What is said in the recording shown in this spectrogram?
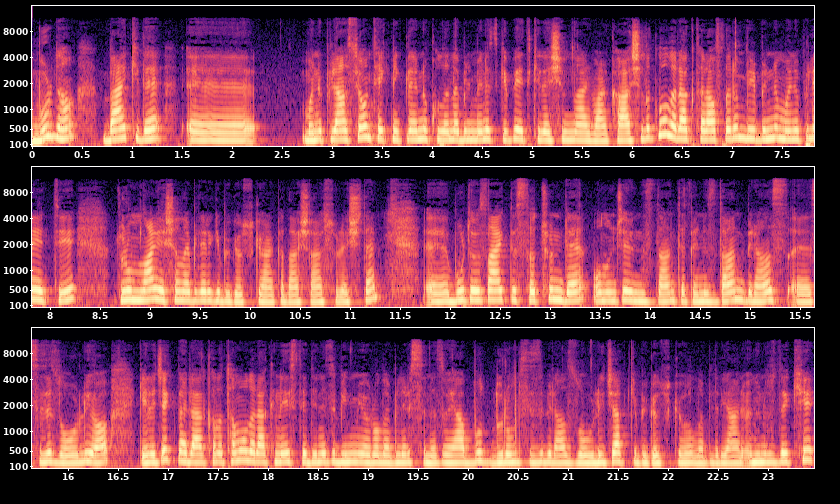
Burada belki de e, manipülasyon tekniklerini kullanabilmeniz gibi etkileşimler var. Karşılıklı olarak tarafların birbirini manipüle ettiği durumlar yaşanabilir gibi gözüküyor arkadaşlar süreçte. Burada özellikle Satürn de 10. evinizden, tepenizden biraz sizi zorluyor. Gelecekle alakalı tam olarak ne istediğinizi bilmiyor olabilirsiniz veya bu durum sizi biraz zorlayacak gibi gözüküyor olabilir. Yani önünüzdeki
